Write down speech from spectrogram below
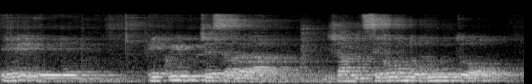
e, e, e qui c'è stato diciamo, il secondo punto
